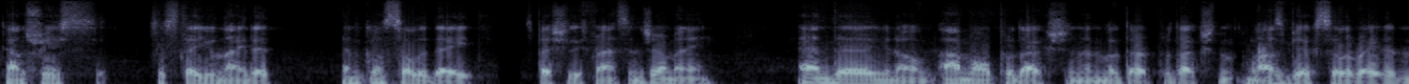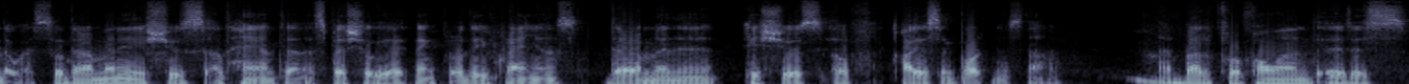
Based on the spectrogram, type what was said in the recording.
countries to stay united and consolidate, especially France and Germany. And, uh, you know, ammo production and military production must be accelerated in the West. So there are many issues at hand, and especially, I think, for the Ukrainians, there are many issues of highest importance now. Uh, but for Poland, it is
